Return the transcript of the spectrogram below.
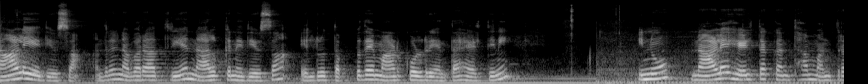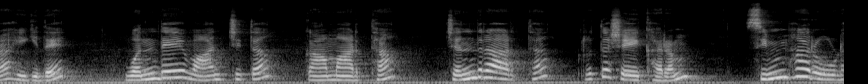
ನಾಳೆಯ ದಿವಸ, ಅಂದರೆ ನವರಾತ್ರಿಯ ನಾಲ್ಕನೇ ದಿವಸ ಎಲ್ಲರೂ ತಪ್ಪದೇ ಮಾಡಿಕೊಳ್ಳ್ರಿ ಅಂತ ಹೇಳ್ತೀನಿ. ಇನ್ನು ನಾಳೆ ಹೇಳ್ತಕ್ಕಂಥ ಮಂತ್ರ ಹೀಗಿದೆ. ಒಂದೇ ವಾಂಛಿತ ಕಾಮಾರ್ಥ ಚಂದ್ರಾರ್ಥ ಕೃತಶೇಖರಂ ಸಿಂಹರೂಢ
